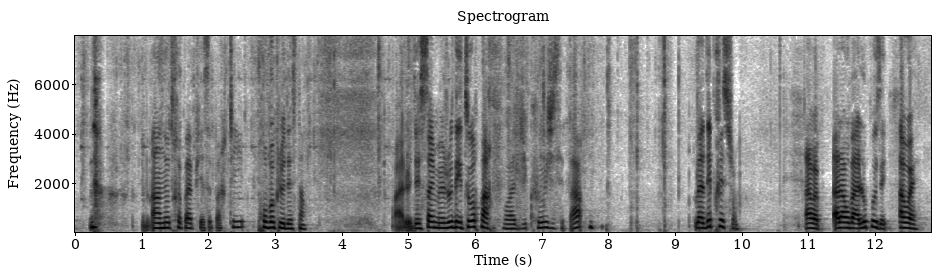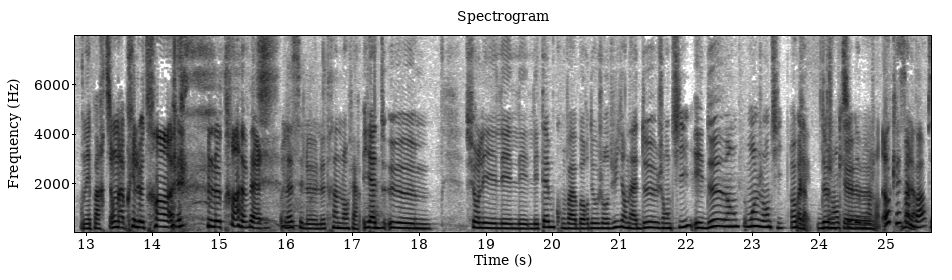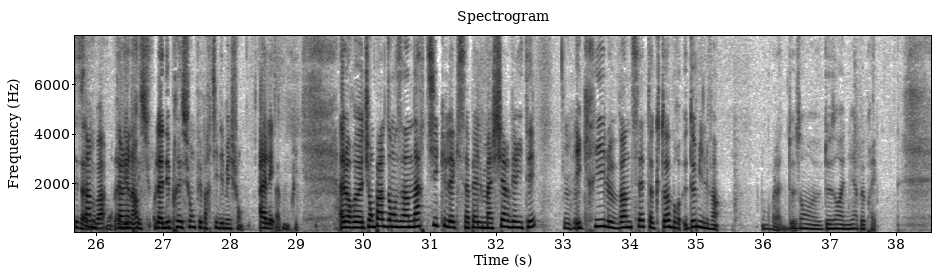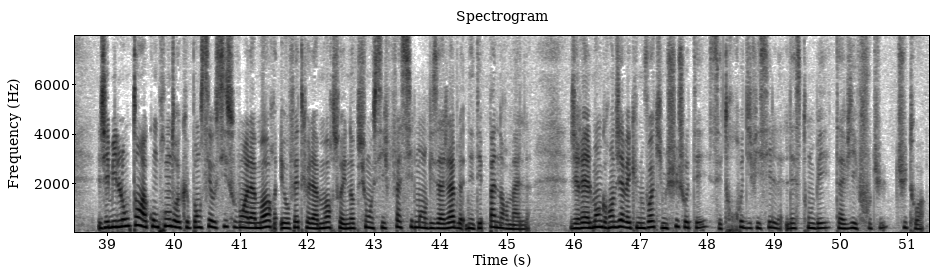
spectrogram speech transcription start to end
Un autre papier, c'est parti. Provoque le destin. Voilà, le dessin, il me joue des tours parfois. Du coup, je sais pas. La dépression. Ah ouais, alors on va à l'opposé. Ah ouais, On est parti, on a pris le train, le train à verre. là c'est le, le train de l'enfer. Il y a deux, euh, sur les, les, les, les thèmes qu'on va aborder aujourd'hui, il y en a deux gentils et deux un peu moins gentils. Ok, Voilà. deux Donc, gentils, deux euh, moins gentils. Ok, ça voilà, me va, c'est ça, ça, me va. bon, la, dépression, la dépression fait partie des méchants. Allez. T'as compris. Alors, euh, tu en parles dans un article qui s'appelle Ma chère vérité, Mhm. écrit le 27 octobre 2020. Donc voilà, deux ans, euh, deux ans et demi à peu près. J'ai mis longtemps à comprendre que penser aussi souvent à la mort et au fait que la mort soit une option aussi facilement envisageable n'était pas normal. J'ai réellement grandi avec une voix qui me chuchotait C'est trop difficile, laisse tomber, ta vie est foutue, tue-toi.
